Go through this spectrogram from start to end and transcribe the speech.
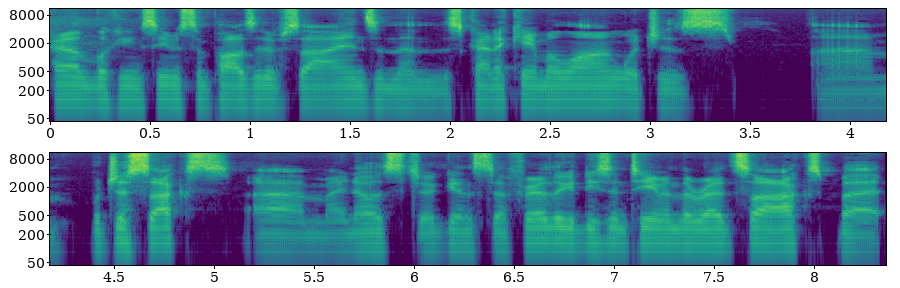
kind of looking seeing some positive signs and then this kind of came along which is um, which just sucks. Um, I know it's against a fairly decent team in the Red Sox, but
